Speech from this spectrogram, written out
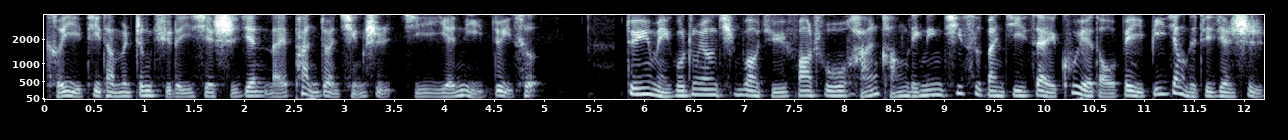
可以替他们争取了一些时间来判断情势及研拟对策。对于美国中央情报局发出韩航零零七次班机在库页岛被逼降的这件事，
